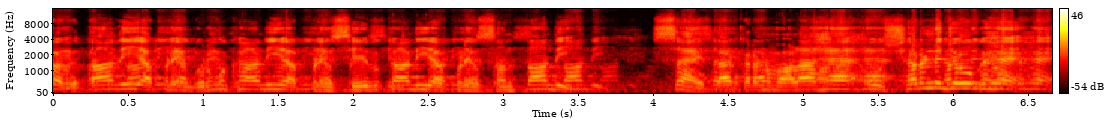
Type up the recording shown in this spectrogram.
ਭਗਤਾਂ ਦੀ, ਆਪਣੇ ਗੁਰਮੁਖਾਂ ਦੀ, ਆਪਣੇ ਸੇਵਕਾਂ ਦੀ, ਆਪਣੇ ਸੰਤਾਂ ਦੀ ਸਹਾਇਤਾ ਕਰਨ ਵਾਲਾ ਹੈ, ਉਹ ਸ਼ਰਨ ਹੈ।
